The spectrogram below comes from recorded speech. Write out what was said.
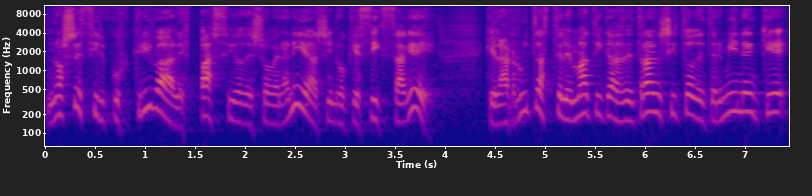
no se circunscriba al espacio de soberanía, sino que zigzaguee, que las rutas telemáticas de tránsito determinen que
